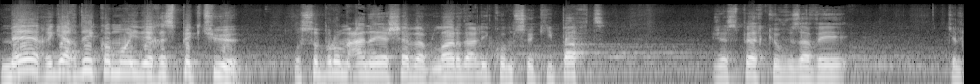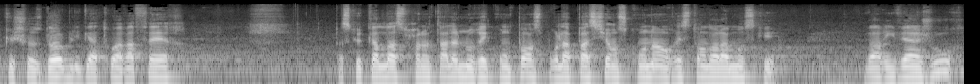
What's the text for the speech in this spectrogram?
Mais regardez comment il est respectueux. Ceux qui partent, j'espère que vous avez quelque chose d'obligatoire à faire. Parce que qu'Allah nous récompense pour la patience qu'on a en restant dans la mosquée. Va arriver un jour,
